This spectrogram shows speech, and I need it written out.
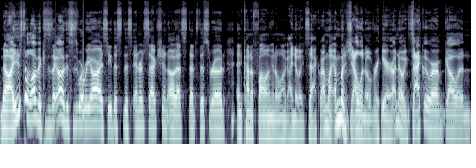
No, I used to love it because it's like, oh, this is where we are. I see this this intersection. Oh, that's that's this road, and kind of following it along. I know exactly. I'm like, I'm Magellan over here. I know exactly where I'm going.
